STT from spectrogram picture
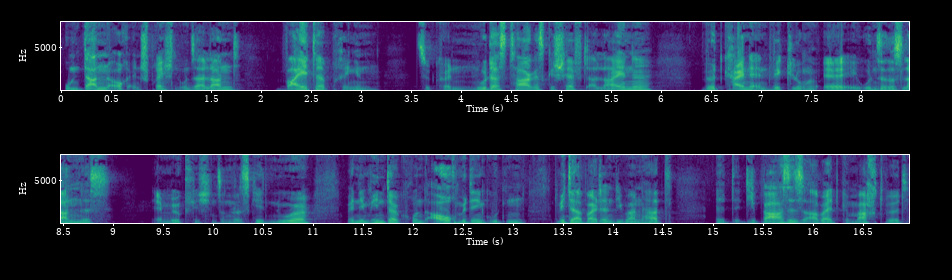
um dann auch entsprechend unser Land weiterbringen zu können. Nur das Tagesgeschäft alleine wird keine Entwicklung äh, unseres Landes ermöglichen, sondern es geht nur, wenn im Hintergrund auch mit den guten Mitarbeitern, die man hat, äh, die Basisarbeit gemacht wird.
